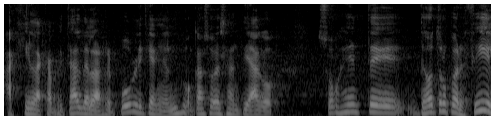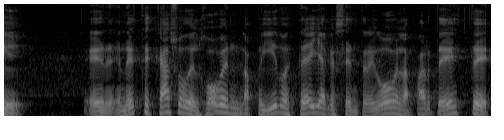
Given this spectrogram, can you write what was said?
aquí en la capital de la República, en el mismo caso de Santiago, son gente de otro perfil. En, este caso del joven apellido Estella que se entregó en la parte este,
